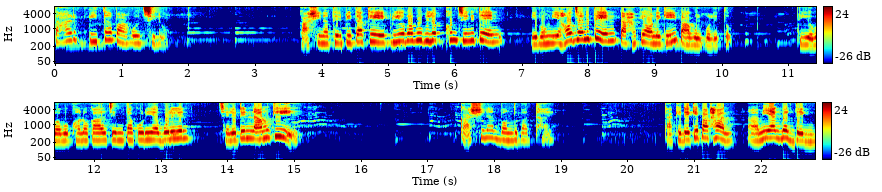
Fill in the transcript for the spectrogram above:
তার পিতা পাগল ছিল। কাশীনাথের পিতাকে প্রিয়বাবু বিলক্ষণ চিনিতেন এবং ইহাও জানিতেন তাহাকে অনেকেই পাগল বলিত। প্রিয়বাবু ক্ষণকাল চিন্তা করিয়া বলিলেন, ছেলেটির নাম কি? কাশীনাথ বন্দ্যোপাধ্যায়, তাকে ডেকে পাঠান, আমি একবার দেখব।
